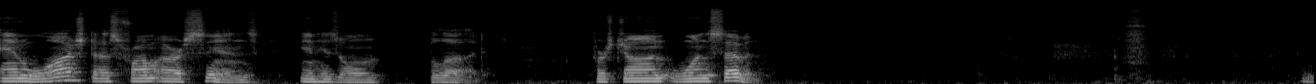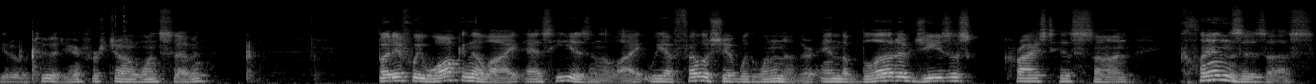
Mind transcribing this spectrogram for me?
and washed us from our sins in his own blood. 1 John 1 7. I can get over to it here. 1 John 1 7. But if we walk in the light as he is in the light, we have fellowship with one another, and the blood of Jesus Christ his Son cleanses us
